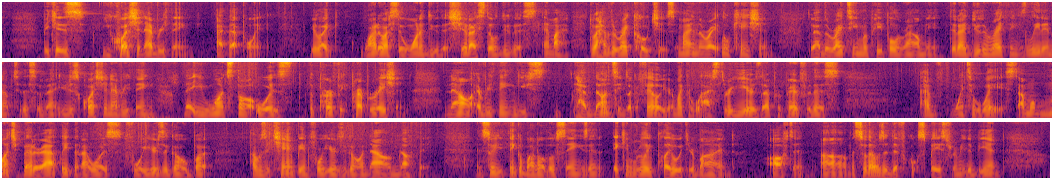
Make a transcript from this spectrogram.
because you question everything at that point. You're like, why do I still want to do this? Should I still do this? Am I do I have the right coaches? Am I in the right location? Do I have the right team of people around me? Did I do the right things leading up to this event? You just question everything that you once thought was the perfect preparation. now everything you have done seems like a failure. I'm like the last three years that I prepared for this have went to waste. I'm a much better athlete than I was four years ago, but I was a champion four years ago, and now I'm nothing. And so you think about all those things, and it can really play with your mind often. Um, and so that was a difficult space for me to be in.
